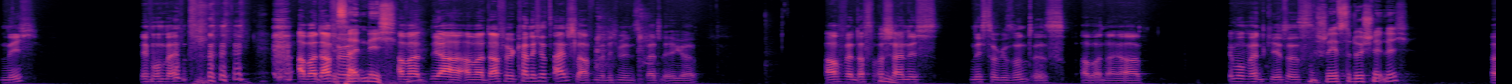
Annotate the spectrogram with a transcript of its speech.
nicht im Moment. aber dafür, Ist halt nicht. aber ja, aber dafür kann ich jetzt einschlafen, wenn ich mir ins Bett lege. Auch wenn das wahrscheinlich nicht so gesund ist. Aber naja, im Moment geht es. Schläfst du durchschnittlich? Äh,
